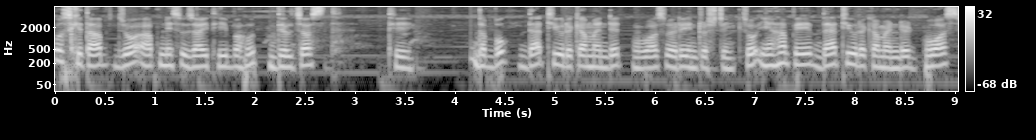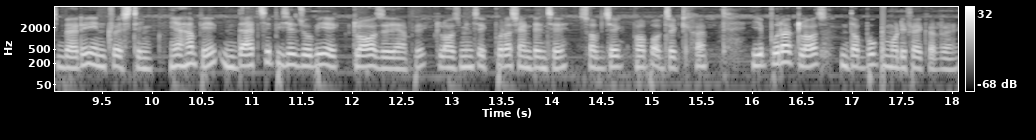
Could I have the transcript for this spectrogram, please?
उस किताब जो आपने सुझाई थी, बहुत दिलचस्प थी. The book that you recommended was very interesting तो यहाँ पे that you recommended was very interesting यहाँ पे दैट से पीछे जो भी एक क्लॉज है यहाँ पे क्लॉज मीन्स एक पूरा सेंटेंस है सब्जेक्ट वर्ब ऑब्जेक्ट का. ये पूरा क्लॉज द बुक मॉडिफाई कर रहा है.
